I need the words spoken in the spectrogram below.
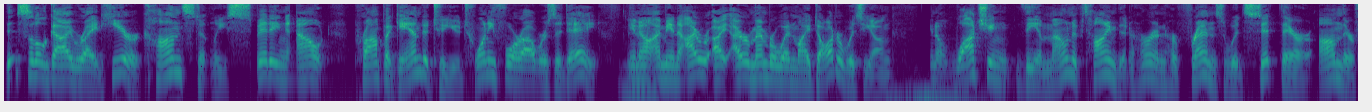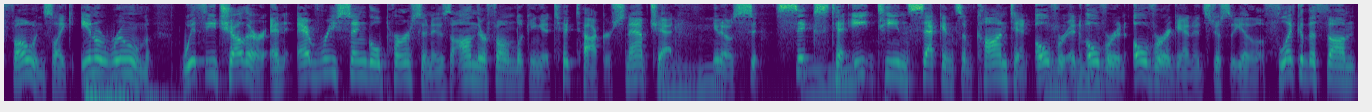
this little guy right here constantly spitting out propaganda to you 24 hours a day. You yeah. know, I mean, I, I, I remember when my daughter was young, you know, watching the amount of time that her and her friends would sit there on their phones, like in a room with each other, and every single person is on their phone looking at TikTok or Snapchat, mm-hmm. you know, s- 6 mm-hmm. to 18 seconds of content over mm-hmm. and over and over again. It's just, you know, the flick of the thumb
